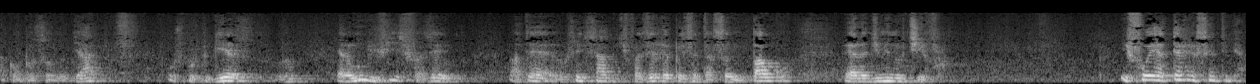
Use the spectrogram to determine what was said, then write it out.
a composição do teatro, os portugueses, era muito difícil fazer Até vocês sabem que fazer representação em palco era diminutivo. E foi até recentemente.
